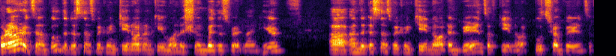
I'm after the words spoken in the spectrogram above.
For our example, the distance between K0 and K1 is shown by this red line here. Uh, and the distance between K0 and variance of K0, bootstrap variance of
